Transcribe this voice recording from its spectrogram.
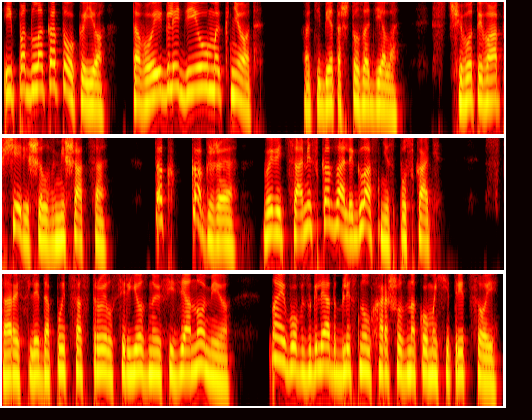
и под локоток ее, того и гляди умыкнет. А тебе-то что за дело? С чего ты вообще решил вмешаться? Так как же? Вы ведь сами сказали глаз не спускать. Старый следопыт состроил серьезную физиономию, но его взгляд блеснул хорошо знакомой хитрецой.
